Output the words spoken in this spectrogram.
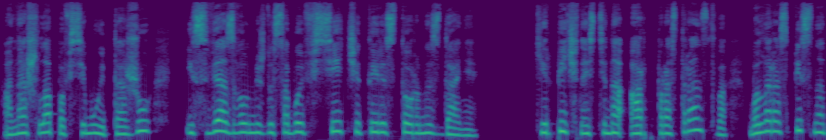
Она шла по всему этажу и связывала между собой все четыре стороны здания. Кирпичная стена арт-пространства была расписана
